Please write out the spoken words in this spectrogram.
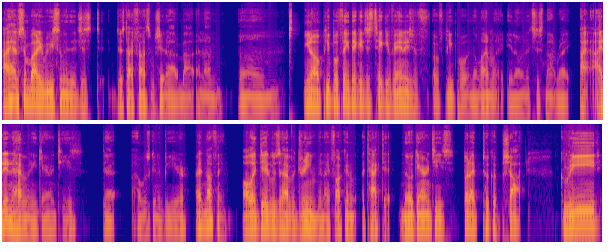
I have somebody recently that just, just I found some shit out about, and I'm, um, you know, people think they can just take advantage of, of people in the limelight, you know, and it's just not right. I, I didn't have any guarantees that I was going to be here. I had nothing. All I did was have a dream and I fucking attacked it. No guarantees, but I took a shot. Greed,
